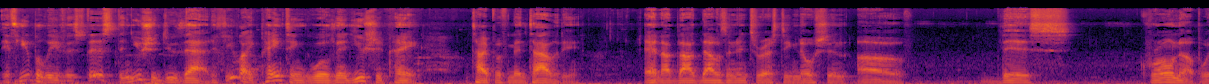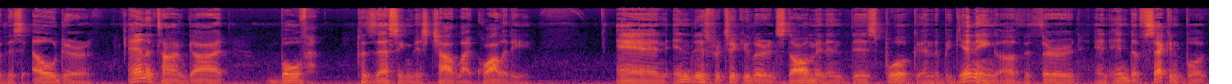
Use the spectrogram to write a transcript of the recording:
if you believe it's this, then you should do that. If you like painting, well, then you should paint. Type of mentality, and I thought that was an interesting notion of this grown up or this elder and a time god both possessing this childlike quality. And in this particular installment in this book, in the beginning of the third and end of second book,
